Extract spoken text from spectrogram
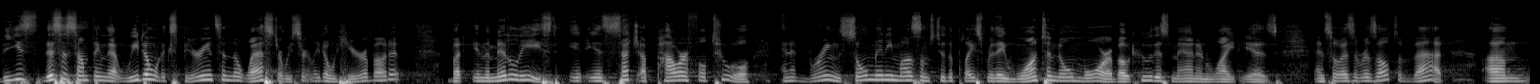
These, this is something that we don't experience in the West, or we certainly don't hear about it. But in the Middle East, it is such a powerful tool, and it brings so many Muslims to the place where they want to know more about who this man in white is. And so, as a result of that, um,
